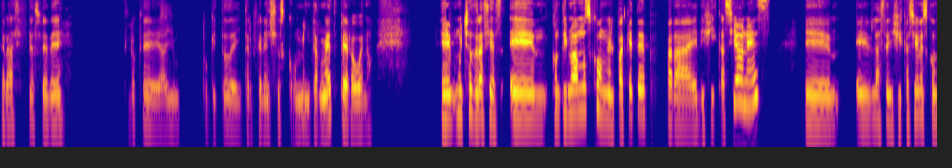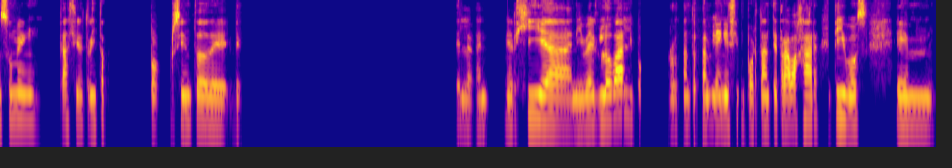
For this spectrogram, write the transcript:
Gracias, Fede. Creo que hay un poquito de interferencias con mi internet, pero bueno. Eh, muchas gracias. Em, continuamos con el paquete para edificaciones. Em, eh, las edificaciones consumen casi el 30% de, de, de la energía a nivel global y por por lo tanto, también es importante trabajar activos em,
